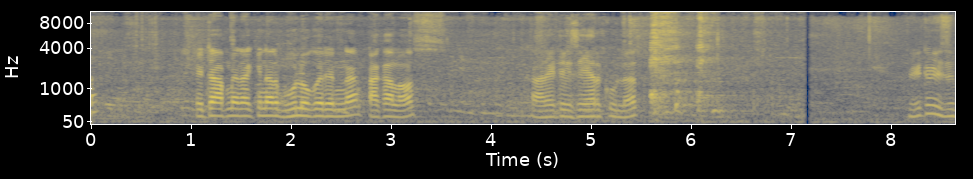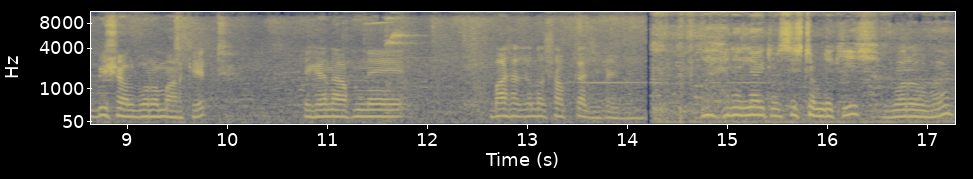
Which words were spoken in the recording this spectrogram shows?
এটা আপনারা কেনার ভুলও করেন না, টাকা লস আর এটা হচ্ছে এয়ার কুলার এটা হচ্ছে বিশাল বড় মার্কেট এখানে আপনি বাসার জন্য সব কাজই পাইবেন। এখানে লাইটের সিস্টেমটা কি বড় হয়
